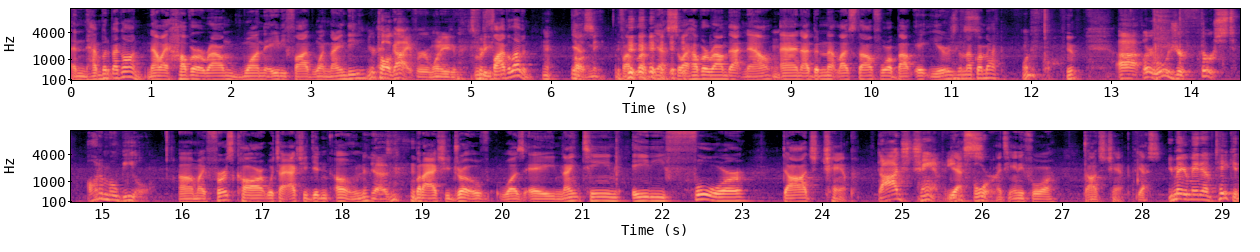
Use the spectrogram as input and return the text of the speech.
and haven't put it back on. Now I hover around 185, 190. You're a tall guy for 180. It's pretty. 5'11. Yeah, Yes. me. 5'11, yes. So I hover around that now, mm. and I've been in that lifestyle for about eight years, and I'm not going back. Wonderful. Yep. Uh, Larry, what was your first automobile? Uh, my first car, which I actually didn't own, Yeah. but I actually drove, was a 1984 Dodge Champ. Dodge Champ. 84. Yes. 1984 Dodge Champ. Yes. You may or may not have taken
